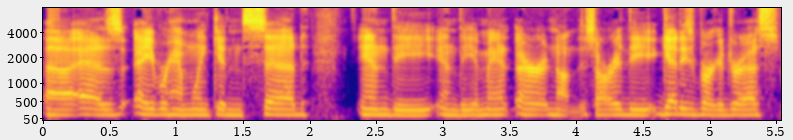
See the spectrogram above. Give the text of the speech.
uh, as Abraham Lincoln said in the in the or not sorry the Gettysburg Address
